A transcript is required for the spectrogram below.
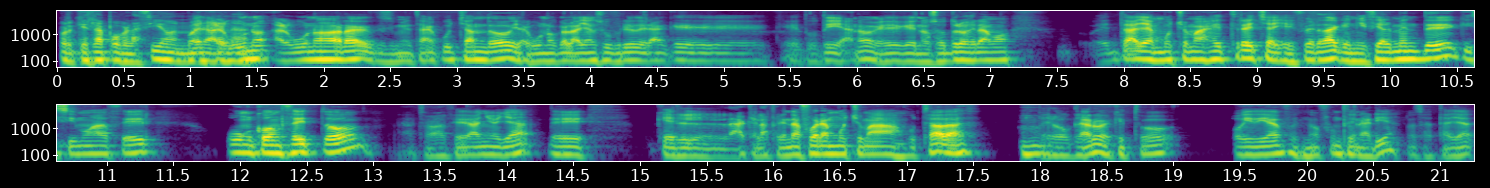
Porque es la población. Bueno, algunos, algunos ahora, que si me están escuchando y algunos que lo hayan sufrido dirán que, que tu tía, ¿no? Que, que nosotros éramos tallas mucho más estrechas y es verdad que inicialmente quisimos hacer un concepto, esto hace años ya, de que, la, que las prendas fueran mucho más ajustadas, pero claro, es que esto hoy día pues, no funcionaría. Nuestras tallas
